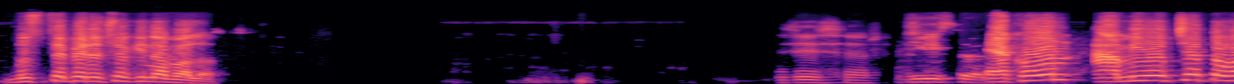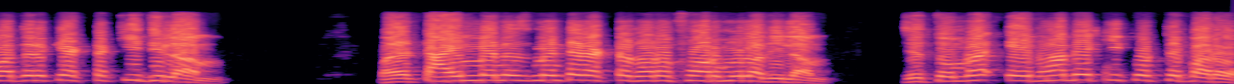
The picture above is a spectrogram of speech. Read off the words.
বুঝতে পেরেছ কিনা বলো? জি স্যার। জি স্যার। এখন আমি হচ্ছে তোমাদেরকে একটা কি দিলাম? মানে টাইম ম্যানেজমেন্টের একটা ধরো ফর্মুলা দিলাম যে তোমরা এভাবে কি করতে পারো?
